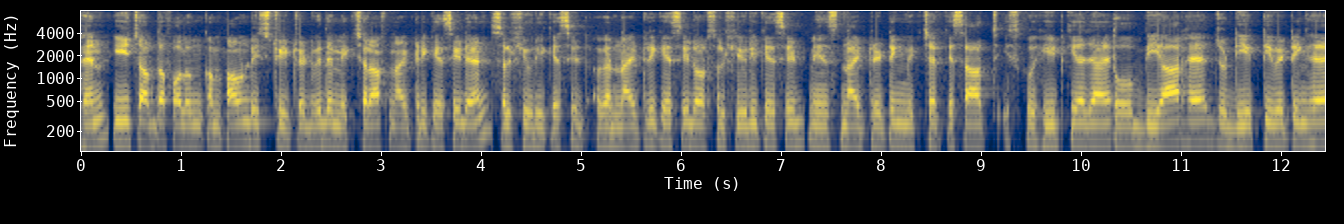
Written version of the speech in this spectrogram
when each of the following compound is treated with a mixture of nitric acid and sulfuric acid अगर नाइट्रिक एसिड और sulphuric acid means nitrating mixture के साथ इसको हीट किया जाए तो बीआर है जो डीएक्टिवेटिंग है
